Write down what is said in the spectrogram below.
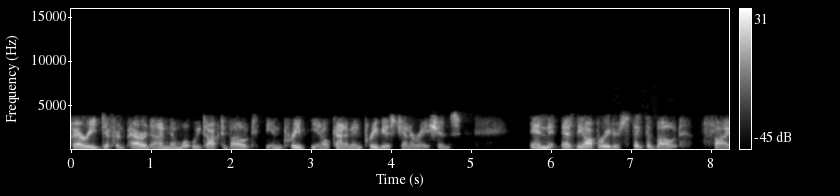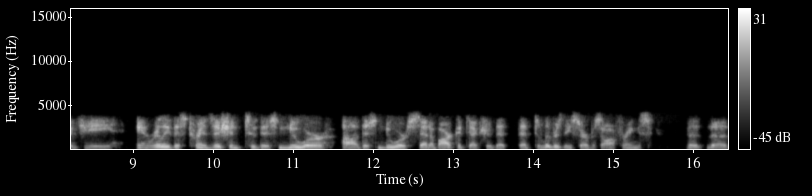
very different paradigm than what we talked about in pre, you know, kind of in previous generations. And as the operators think about 5G and really this transition to this newer, uh, this newer set of architecture that that delivers these service offerings, the the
